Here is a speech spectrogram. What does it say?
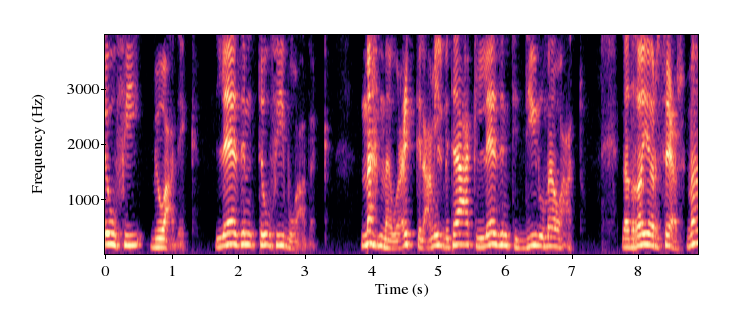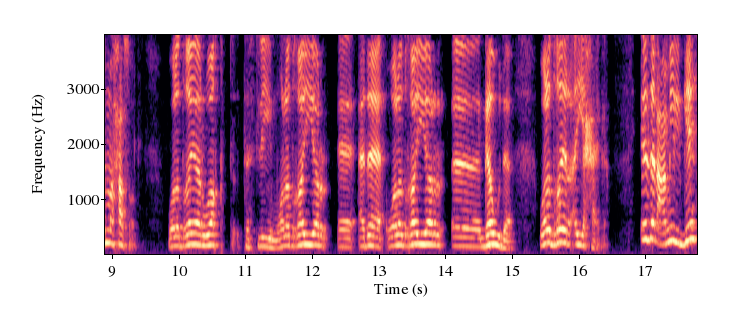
أوفي بوعدك. لازم توفي بوعدك. مهما وعدت العميل بتاعك لازم تديله ما وعدته. لا تغير سعر مهما حصل ولا تغير وقت تسليم ولا تغير آه، أداء ولا تغير آه، جودة ولا تغير أي حاجة. إذا العميل جه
